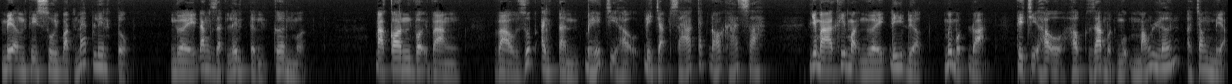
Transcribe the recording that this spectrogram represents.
miệng thì sùi bọt mép liên tục, người đang giật lên từng cơn một. Bà con vội vàng vào giúp anh Tần bế chị Hậu đi chạm xá cách đó khá xa. Nhưng mà khi mọi người đi được mới một đoạn thì chị Hậu hộc ra một ngụm máu lớn ở trong miệng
